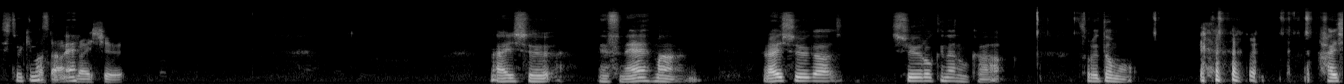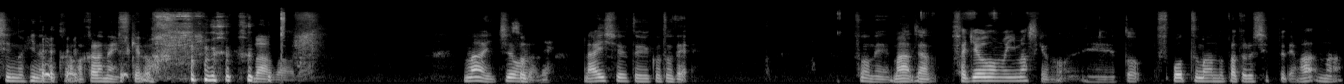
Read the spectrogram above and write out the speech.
しときまますたかね。来週。来週ですね。まあ、来週が収録なのか、それとも、配信の日なのかわからないですけど、まあまあまあ。まあ一応、そうだね。来週ということで、そうね、まあじゃあ、先ほども言いましたけど、えっ、と、スポーツマンのバトルシップでは、まあ、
